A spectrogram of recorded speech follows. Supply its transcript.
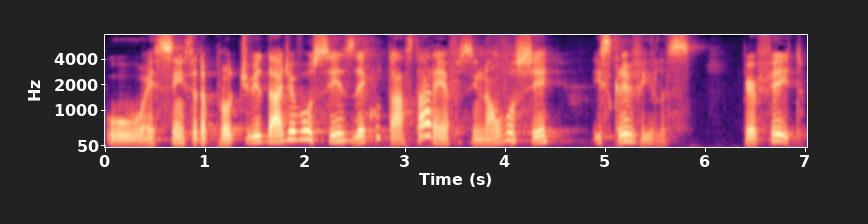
O, a essência da produtividade é você executar as tarefas e não você escrevê-las. Perfeito?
